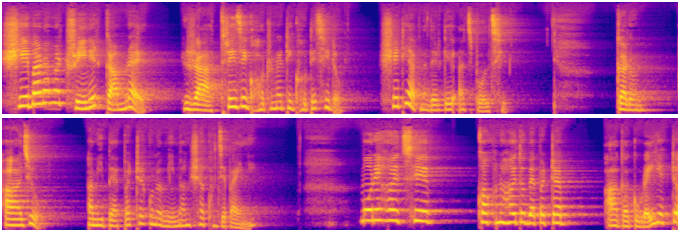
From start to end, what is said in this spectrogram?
সেবার আমার ট্রেনের কামরায় রাত্রে যে ঘটনাটি ঘটেছিল, সেটি আপনাদেরকে আজ বলছি। কারণ আজও আমি ব্যাপারটার কোনো মীমাংসা খুঁজে পাইনি। মনে হয়েছে কখনো হয়তো ব্যাপারটা আগাগোড়াই একটা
